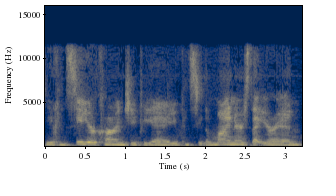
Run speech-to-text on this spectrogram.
You can see your current GPA. You can see the minors that you're in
